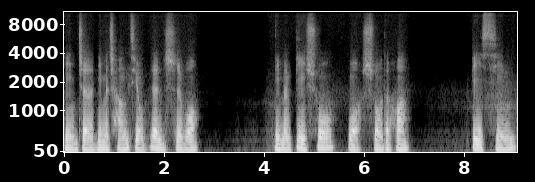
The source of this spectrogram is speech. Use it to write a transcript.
因着你们长久认识我，你们必说我说的话，必行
